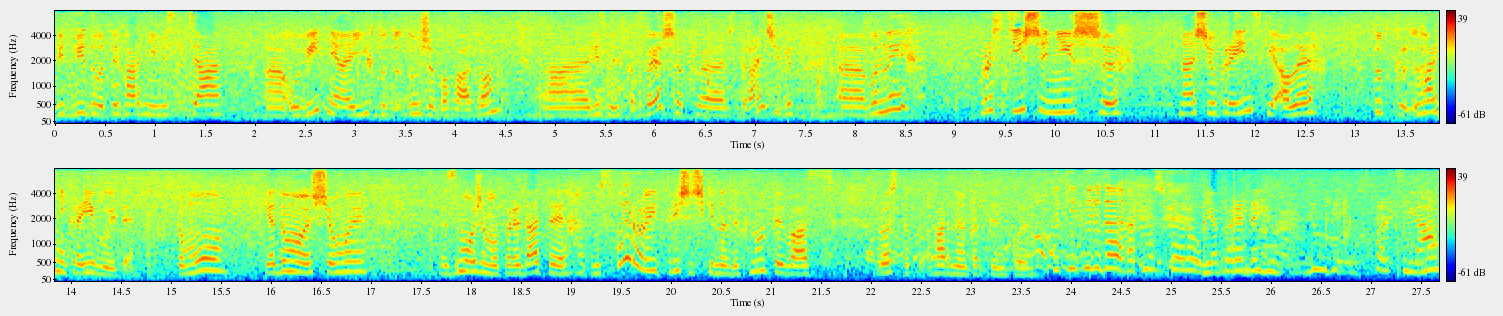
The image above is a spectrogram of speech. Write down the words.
відвідувати гарні місця е, у Відні, а їх тут дуже багато. Е, Різних кафешок, е, ресторанчиків. Е, Вони простіші, ніж наші українські, але тут гарні краєвиди. Тому я думаю, що ми зможемо передати атмосферу і трішечки надихнути вас просто гарною картинкою. Ты передай атмосферу. Я передаю. Люди спортивным.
